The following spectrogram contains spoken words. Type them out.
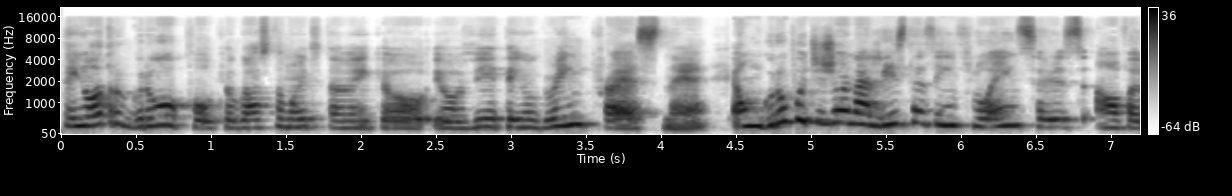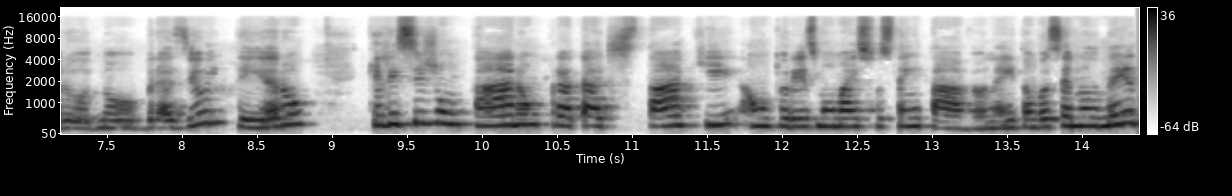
Tem outro grupo que eu gosto muito também, que eu, eu vi, tem o Green Press, né? É um grupo de jornalistas e influencers, Álvaro, no Brasil inteiro, que eles se juntaram para dar destaque a um turismo mais sustentável, né? Então, você, no meio,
